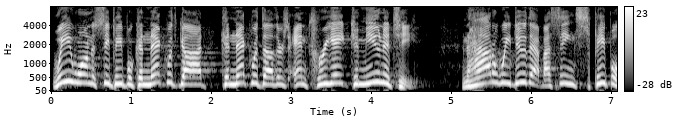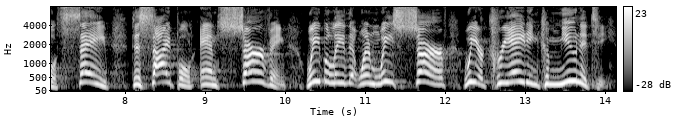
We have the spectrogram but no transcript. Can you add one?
We want to see people connect with God, connect with others, and create community. And how do we do that? By seeing people saved, discipled, and serving. We believe that when we serve, we are creating community.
